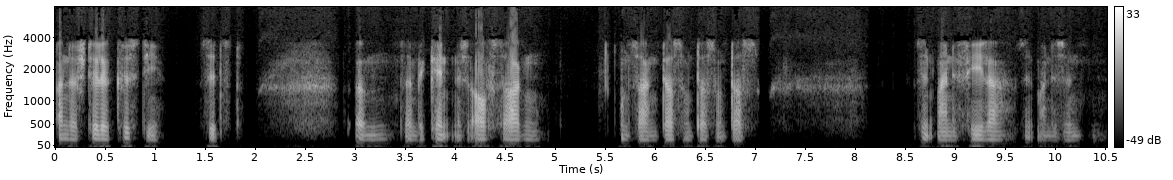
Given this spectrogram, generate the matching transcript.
an der Stelle Christi sitzt, ähm, sein Bekenntnis aufsagen und sagen, das und das und das sind meine Fehler, sind meine Sünden.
